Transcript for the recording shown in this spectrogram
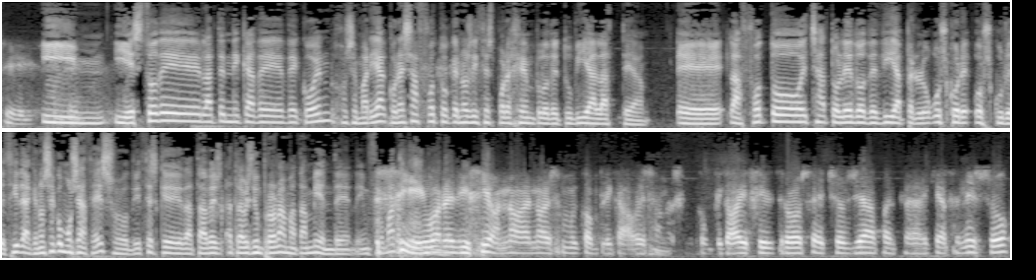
Sí, y, y, esto de la técnica de, de Cohen, José María, con esa foto que nos dices, por ejemplo, de tu Vía Láctea, eh, la foto hecha a Toledo de día, pero luego oscurecida, que no sé cómo se hace eso. Dices que a través, a través de un programa también de, de informática. Sí, por edición, no, no es muy complicado eso, no es muy complicado. Hay filtros hechos ya para que, hacen eso,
